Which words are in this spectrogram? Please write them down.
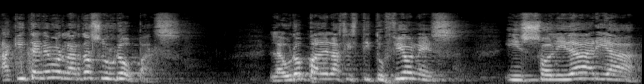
aquí tenemos las dos Europas. La Europa de las instituciones, insolidaria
